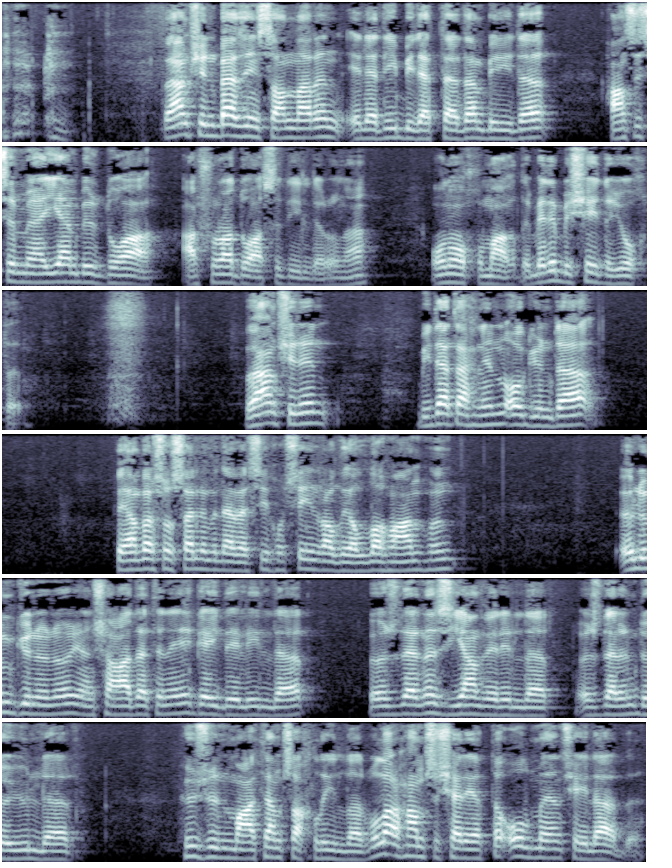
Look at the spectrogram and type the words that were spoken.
və həmçinin bəzi insanların elədiyi bidətlərdən biri də hansısa müəyyən bir dua, aşura duası deyirlər ona, onu oxumaqdır. Belə bir şey də yoxdur. Və həmçinin bidət əhlinin o gündə Peyyambər s.ə.v nəvəsi Hüseyin radiyallahu anhın ölüm gününü, yəni şəhadətini qeyd edirlər, özlərinə ziyan verirlər, özlərini döyürlər, hüzün, matəm saxlayırlar. Bunlar hamısı şəriətdə olmayan şeylərdir.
